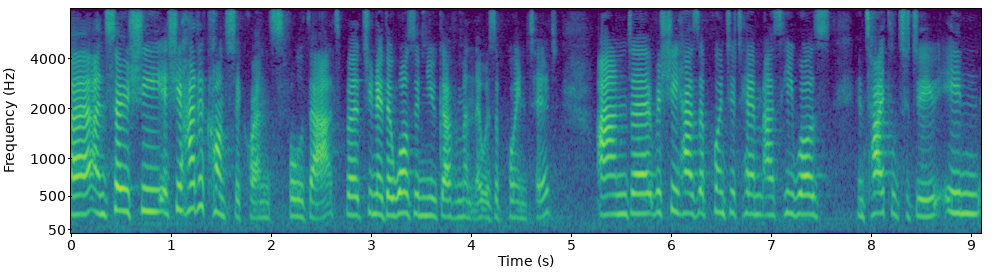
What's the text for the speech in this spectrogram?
Uh, and so she, she had a consequence for that. But, you know, there was a new government that was appointed. And uh, Rishi has appointed him as he was entitled to do in,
